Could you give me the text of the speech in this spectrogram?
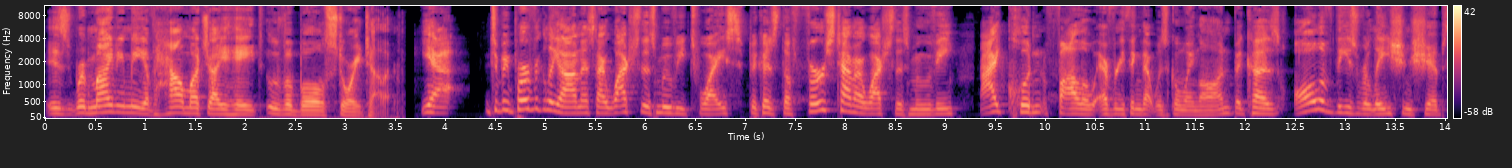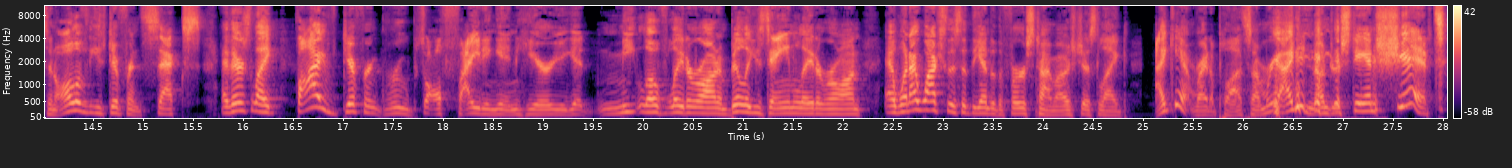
is reminding me of how much I hate Uwe Boll storyteller. Yeah, to be perfectly honest, I watched this movie twice because the first time I watched this movie, I couldn't follow everything that was going on because all of these relationships and all of these different sects, and there's like five different groups all fighting in here. You get Meatloaf later on and Billy Zane later on. And when I watched this at the end of the first time, I was just like, I can't write a plot summary. I didn't understand shit.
